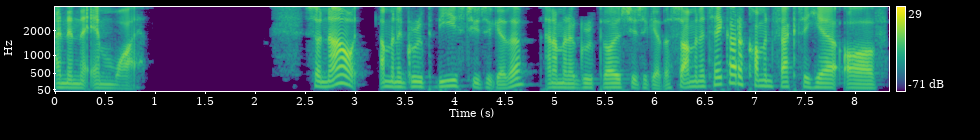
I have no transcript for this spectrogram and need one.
and then the my. So now I'm going to group these two together, and I'm going to group those two together. So I'm going to take out a common factor here of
